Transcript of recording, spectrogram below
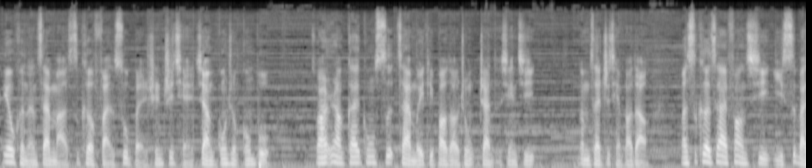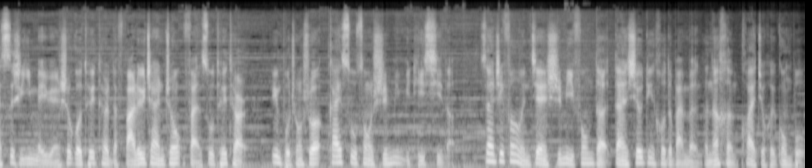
并有可能在马斯克反诉本身之前向公众公布，从而让该公司在媒体报道中占得先机。那么，在之前报道，马斯克在放弃以四百四十亿美元收购 Twitter 的法律战中反诉 Twitter，并补充说，该诉讼是秘密提起的。虽然这份文件是密封的，但修订后的版本可能很快就会公布。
